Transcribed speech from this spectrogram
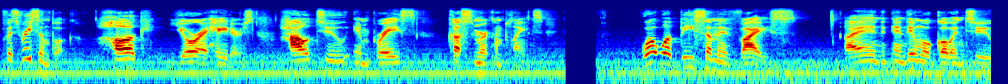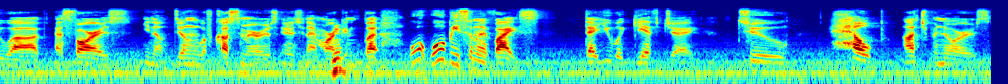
of his recent book, Hug Your Haters How to Embrace Customer Complaints. What would be some advice? Uh, and, and then we'll go into uh, as far as you know dealing with customers, internet mm-hmm. marketing. Mm-hmm. But what would be some advice that you would give Jay to help entrepreneurs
